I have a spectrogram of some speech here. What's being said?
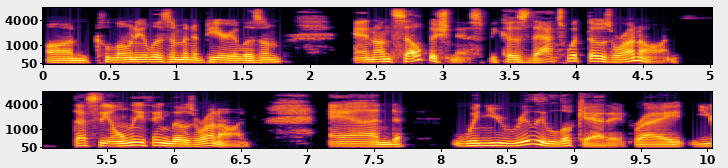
on colonialism and imperialism, and on selfishness, because that's what those run on. That's the only thing those run on. And when you really look at it, right, you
